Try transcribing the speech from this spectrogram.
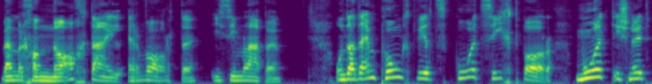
wenn man Nachteil erwarten in seinem Leben. Und an dem Punkt wird es gut sichtbar. Mut ist nicht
